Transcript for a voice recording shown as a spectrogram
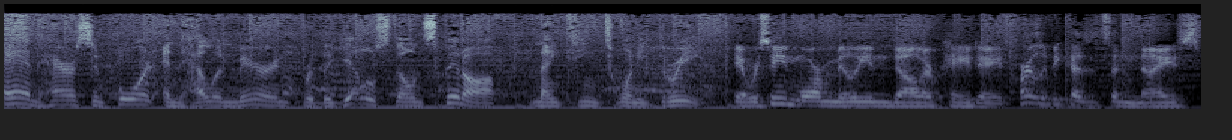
and Harrison Ford and Helen Mirren for the Yellowstone spinoff 1923. Yeah, we're seeing more million dollar paydays, partly because it's a nice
